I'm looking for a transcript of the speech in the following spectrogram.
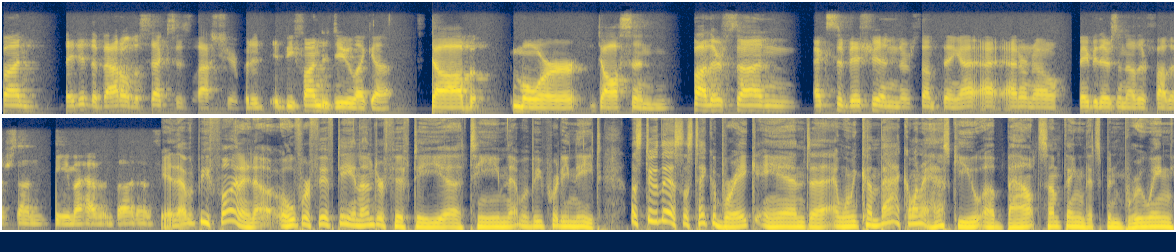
fun. They did the Battle of the Sexes last year, but it, it'd be fun to do like a Staub, Moore, Dawson, father son exhibition or something. I, I, I don't know. Maybe there's another father son team I haven't thought of. Yeah, that would be fun. An uh, over 50 and under 50 uh, team, that would be pretty neat. Let's do this. Let's take a break. And, uh, when we come back, I want to ask you about something that's been brewing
